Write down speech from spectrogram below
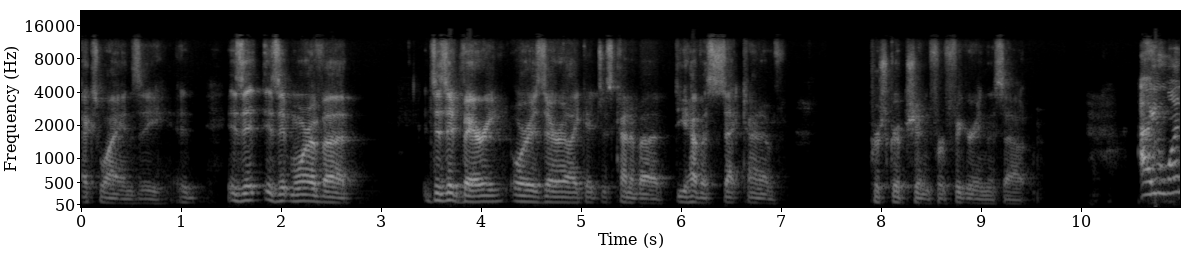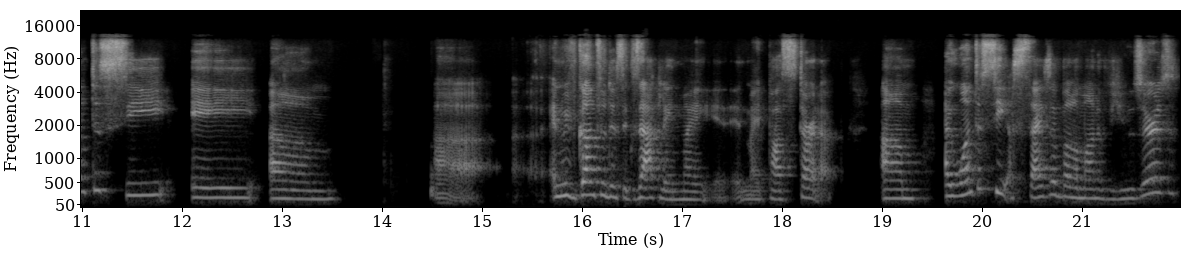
X, Y, and Z. Is it is it more of a does it vary or is there like a just kind of a do you have a set kind of prescription for figuring this out i want to see a um uh and we've gone through this exactly in my in my past startup. Um i want to see a sizable amount of users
